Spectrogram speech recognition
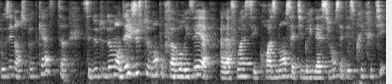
poser dans ce podcast, c'est de te demander justement pour favoriser à la fois ces croisements, cette hybridation, cet esprit critique,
